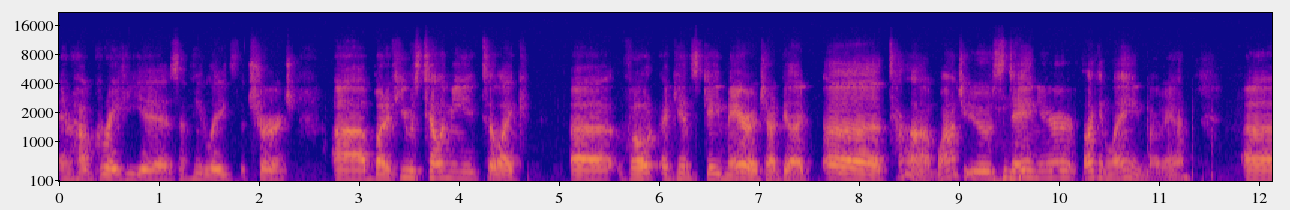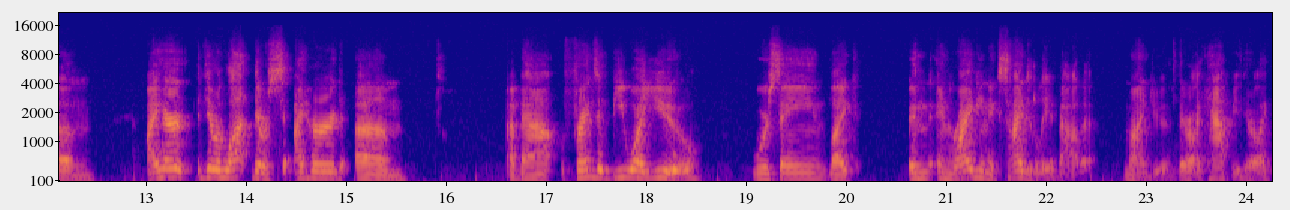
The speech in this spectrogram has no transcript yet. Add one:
and how great he is and he leads the church. Uh, but if he was telling me to like uh, vote against gay marriage, I'd be like, uh, Tom, why don't you stay in your fucking lane, my man? Um, I heard there were a lot. There was I heard um, about friends at BYU were saying like, and and writing excitedly about it. Mind you, they were like happy. They were like,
